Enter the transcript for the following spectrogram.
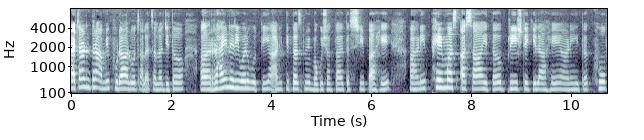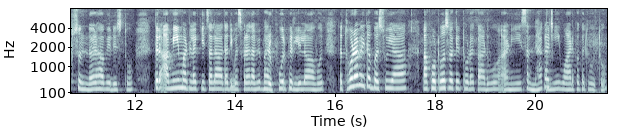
त्याच्यानंतर आम्ही पुढं आलो चालत चालत जिथं रायनरीवर होती आणि तिथंच तुम्ही बघू शकता इथं शिप आहे आणि फेमस असा इथं ब्रिज देखील आहे आणि इथं खूप सुंदर हा व्ह्यू दिसतो. तर आम्ही म्हटलं की चला आता दिवसभरात आम्ही भरपूर फिरलेलो आहोत. तर थोडा वेळ इथं बसूया फोटोज वगैरे थोडं काढू आणि संध्याकाळची वाट बघत होतो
